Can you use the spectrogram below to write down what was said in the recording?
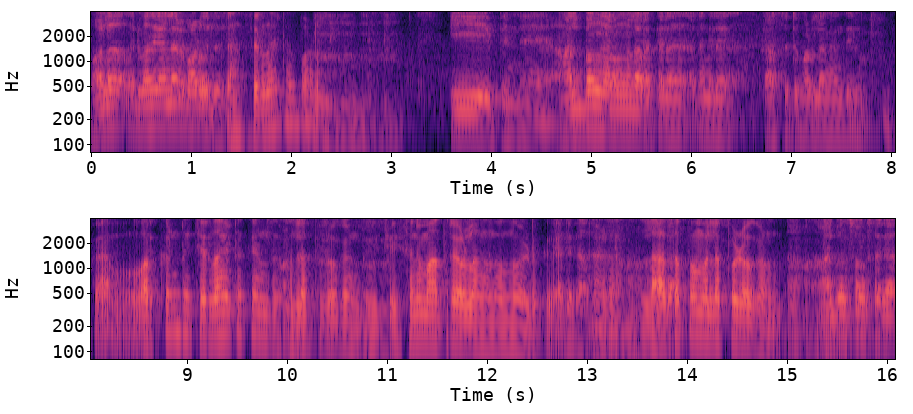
മകൾ ഒരുമാതിരി ചെറുതായിട്ട് പാടും. ഈ പിന്നെ ആൽബം ഗാനങ്ങൾ ഇറക്കൽ അല്ലെങ്കിൽ കാസറ്റ് പാടൽ അങ്ങനെ എന്തെങ്കിലും? വർക്കുണ്ട്. ചെറുതായിട്ടൊക്കെ ഉണ്ട്. വല്ലപ്പോഴൊക്കെ ഉണ്ട്. ഈ സീസണ് മാത്രമേ ഉള്ളൂ അങ്ങനെ ഒന്നും എടുക്കുക. അല്ലാത്തപ്പം വല്ലപ്പോഴൊക്കെ ഉണ്ട്. ആൽബം സോങ്സ് ഒക്കെ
